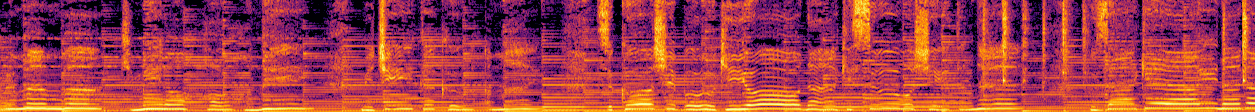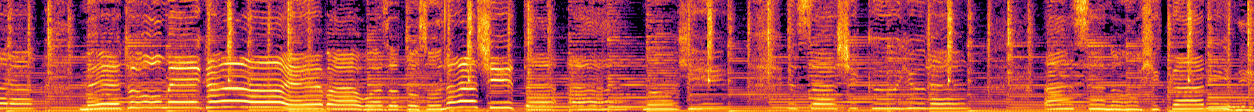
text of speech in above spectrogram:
remember 君の頬に短く甘い少し不器用なキスをしたね。ふざけ合いながら目と目が合えばわざとそらしたあの日。優しく揺れ朝の光に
